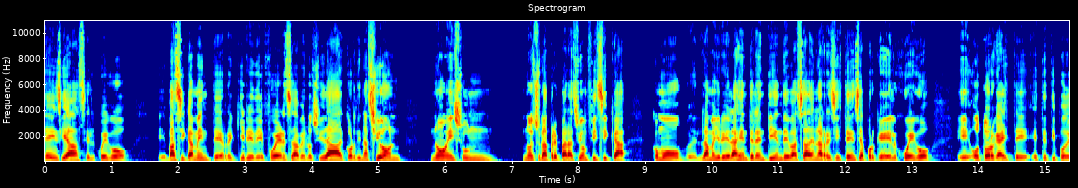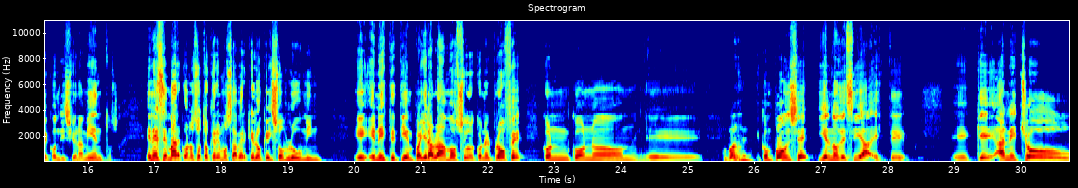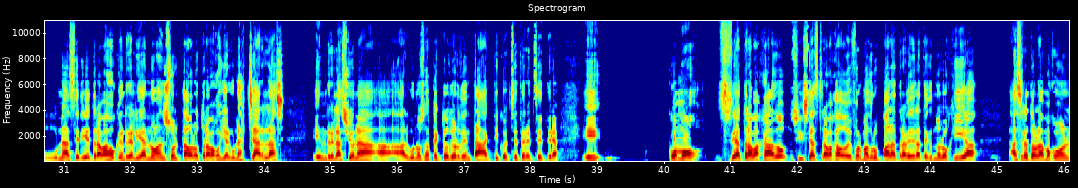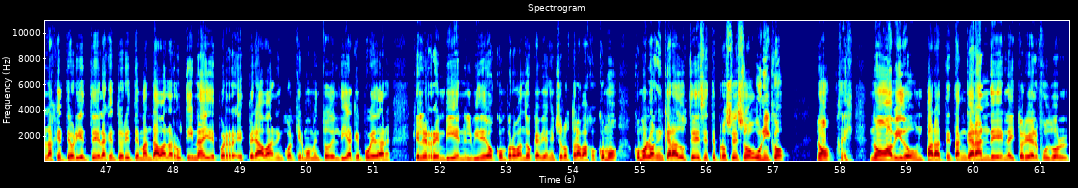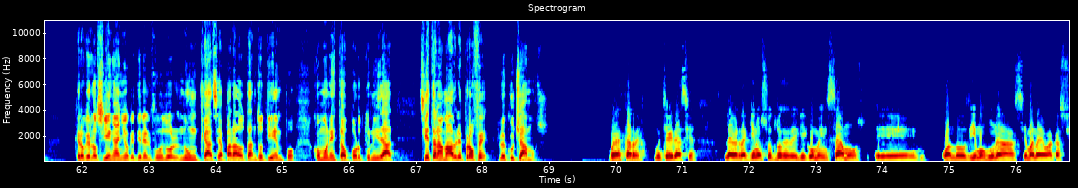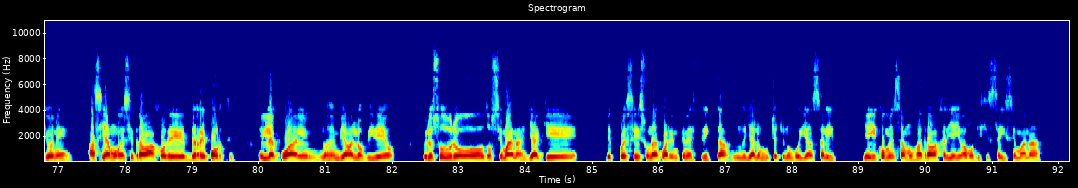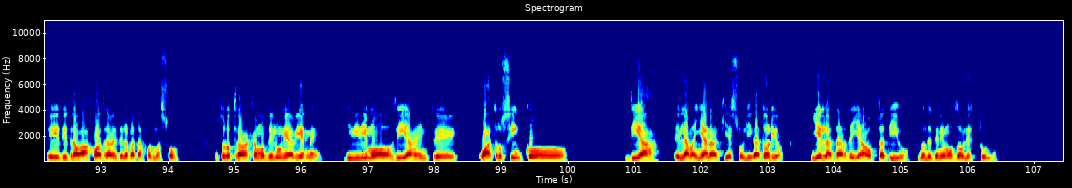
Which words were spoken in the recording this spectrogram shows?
el juego eh, básicamente requiere de fuerza, velocidad, coordinación, no es, un, no es una preparación física como la mayoría de la gente la entiende basada en la resistencia porque el juego eh, otorga este, este tipo de condicionamientos. En ese marco nosotros queremos saber qué es lo que hizo Blooming eh, en este tiempo. Ayer hablábamos con el profe, con, con, um, Ponce. con Ponce, y él nos decía este, eh, que han hecho una serie de trabajos que en realidad no han soltado los trabajos y algunas charlas en relación a, algunos aspectos de orden táctico, etcétera, etcétera. Eh, ¿Cómo se ha trabajado? Si se ha trabajado de forma grupal a través de la tecnología. Hace rato hablamos con la gente de Oriente, la gente de Oriente mandaba la rutina y después esperaban en cualquier momento del día que puedan que les reenvíen el video comprobando que habían hecho los trabajos. ¿Cómo, cómo lo han encarado ustedes este proceso único? ¿No? No ha habido un parate tan grande en la historia del fútbol. Creo que los 100 años que tiene el fútbol nunca se ha parado tanto tiempo como en esta oportunidad. Si es tan amable, profe, lo escuchamos. Buenas tardes, muchas gracias. La verdad que nosotros desde que comenzamos, eh, cuando dimos una semana de vacaciones, hacíamos ese trabajo de, de reporte, en la cual nos enviaban los videos, pero eso duró dos semanas, ya que Después se hizo una cuarentena estricta, donde ya los muchachos no podían salir, y ahí comenzamos a trabajar. Ya llevamos 16 semanas eh, de trabajo a través de la plataforma Zoom. Nosotros trabajamos de lunes a viernes, dividimos días entre 4 o 5 días en la mañana, que es obligatorio, y en la tarde ya optativo, donde tenemos dobles turnos.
